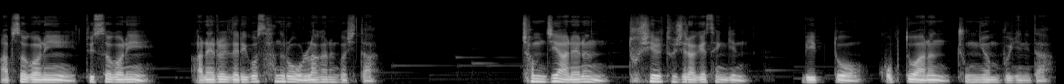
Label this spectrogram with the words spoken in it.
앞서거니 뒤서거니 아내를 데리고 산으로 올라가는 것이다. 첨지 아내는 투실투실하게 생긴 밉도 곱도 않은 중년 부인이다.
